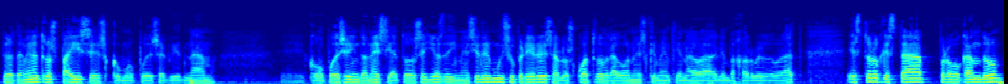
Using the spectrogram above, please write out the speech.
Pero también otros países, como puede ser Vietnam, eh, como puede ser Indonesia, todos ellos de dimensiones muy superiores a los cuatro dragones que mencionaba el embajador Belgrad. Esto lo que está provocando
